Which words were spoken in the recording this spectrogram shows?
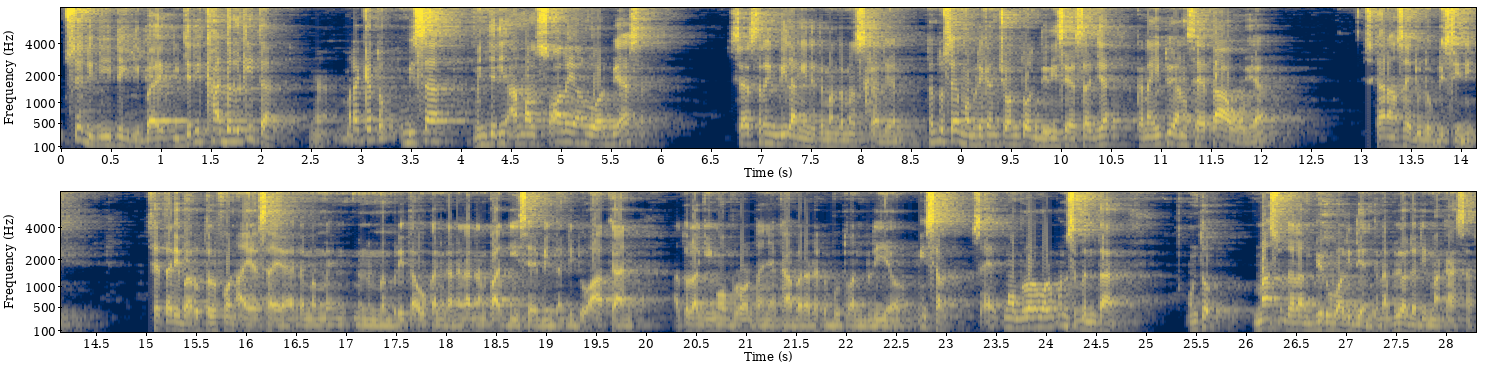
Saya dididik, dibaik, jadi kader kita. Ya. Mereka tuh bisa menjadi amal soleh yang luar biasa. Saya sering bilang ini teman-teman sekalian. Tentu saya memberikan contoh diri saya saja karena itu yang saya tahu ya. Sekarang saya duduk di sini. Saya tadi baru telepon ayah saya dan mem- mem- memberitahukan kadang-kadang pagi saya minta didoakan atau lagi ngobrol tanya kabar ada kebutuhan beliau. Misal saya ngobrol walaupun sebentar untuk masuk dalam biru waliden karena beliau ada di Makassar.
